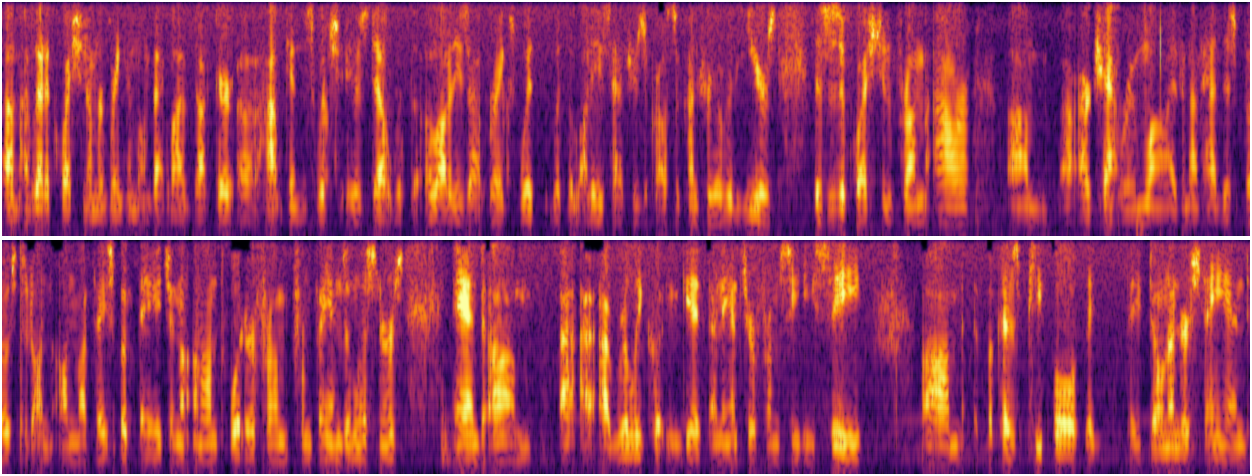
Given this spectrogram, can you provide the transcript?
Um, I've got a question. I'm going to bring him on back live, Dr. Uh, Hopkins, which has dealt with a lot of these outbreaks with, with a lot of these hatcheries across the country over the years. This is a question from our um, our chat room live, and I've had this posted on, on my Facebook page and on, Twitter from, from fans and listeners, and um, I, I really couldn't get an answer from CDC um, because people they they don't understand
